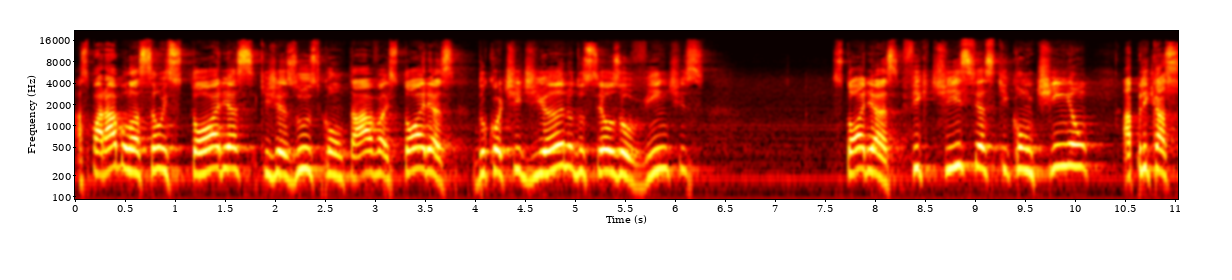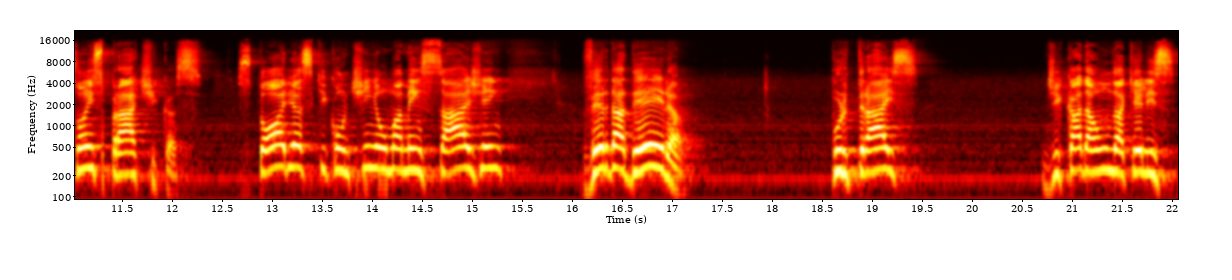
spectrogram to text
As parábolas são histórias que Jesus contava, histórias do cotidiano dos seus ouvintes, histórias fictícias que continham aplicações práticas, histórias que continham uma mensagem verdadeira por trás de cada um daqueles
